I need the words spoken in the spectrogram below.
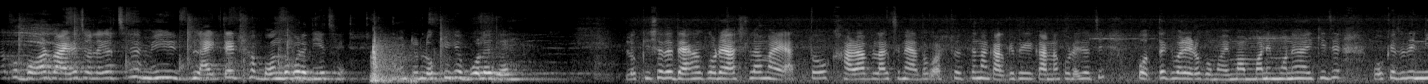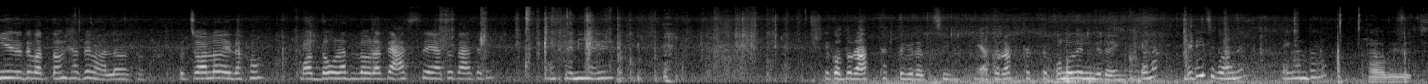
দেখো বর বাইরে চলে গেছে আমি লাইট টাইট সব বন্ধ করে দিয়েছে। আমি একটু লক্ষ্মীকে বলে যাই। লক্ষ্মীর সাথে দেখা করে আসলাম আর এত খারাপ লাগছে না এত কষ্ট হচ্ছে না কালকে থেকে কান্না করে যাচ্ছি। প্রত্যেকবার এরকম হয় মাম মানে মনে হয় কি যে ওকে যদি নিয়ে যেতে পারতাম সাথে ভালো হতো। তো চলো এই দেখো বর দৌড়াতে দৌড়াতে আসছে এত তাড়াতাড়ি। ওকে নিয়ে কত রাত থাকতে বেরোচ্ছি। এত রাত থাকতে কোনোদিন বেরোয়নি কেন? বেরিয়েছি কোনোদিন? এখান থেকে? হ্যাঁ বেরিয়েছি।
